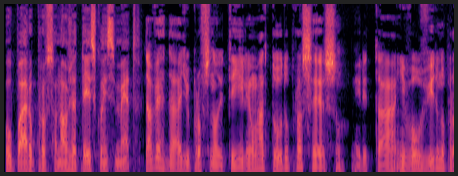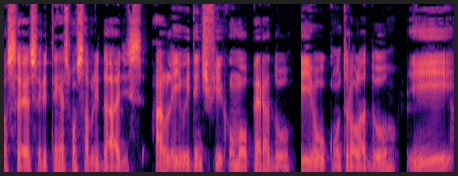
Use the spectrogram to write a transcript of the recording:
ou para o profissional já ter esse conhecimento? Na verdade, o profissional de TI é um ator do processo. Ele está envolvido no processo, ele tem responsabilidades. A lei o identifica como operador e ou controlador e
